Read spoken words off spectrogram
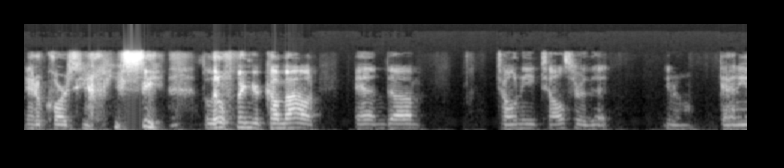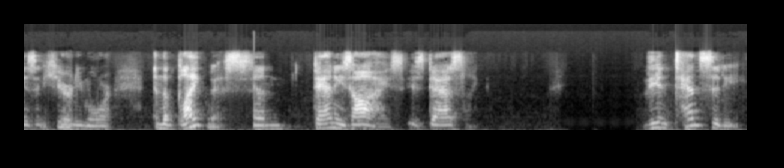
and of course, you know, you see the little finger come out, and um, Tony tells her that, you know, Danny isn't here anymore, and the blankness in Danny's eyes is dazzling. The intensity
